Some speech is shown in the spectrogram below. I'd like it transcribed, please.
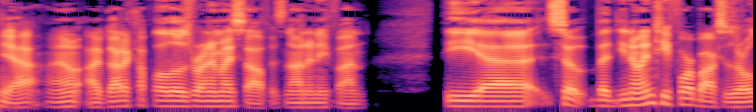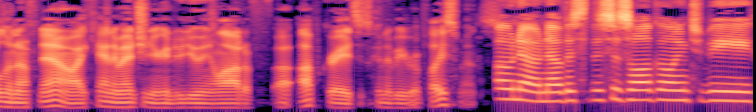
Yeah, I I've got a couple of those running myself. It's not any fun. The uh, so, but you know, NT4 boxes are old enough now. I can't imagine you're going to be doing a lot of uh, upgrades. It's going to be replacements. Oh no, no. This this is all going to be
